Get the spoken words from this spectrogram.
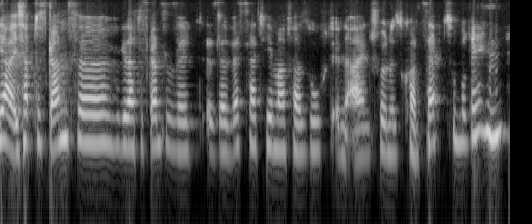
Ja, ich habe das ganze, wie gesagt, das ganze Sil Silvesterthema versucht in ein schönes Konzept zu bringen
